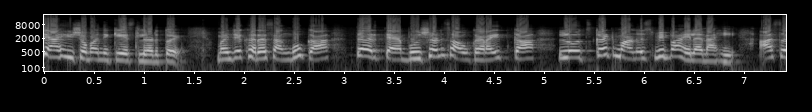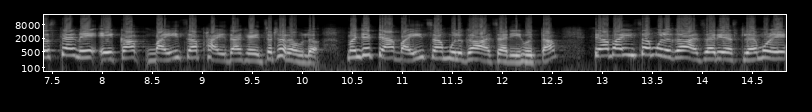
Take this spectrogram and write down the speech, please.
त्या हिशोबाने केस लढतोय. म्हणजे खरं सांगू का? तर त्या भूषण सावकारा इतका लोचकट माणूस मी पाहिला नाही. असंच त्याने एका बाईचा फायदा घ्यायचं ठरवलं. म्हणजे त्या बाईचा मुलगा आजारी होता. त्या बाईचा मुलगा आजारी असल्यामुळे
